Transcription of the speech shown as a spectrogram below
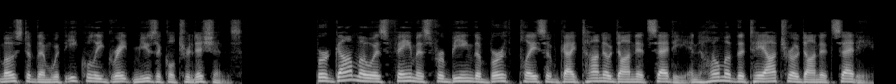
most of them with equally great musical traditions. Bergamo is famous for being the birthplace of Gaetano Donizetti and home of the Teatro Donizetti.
